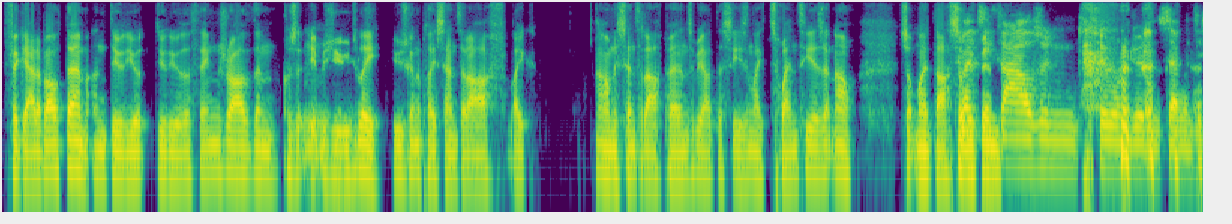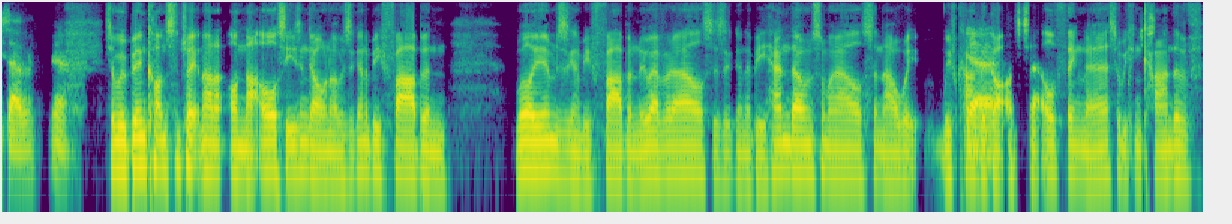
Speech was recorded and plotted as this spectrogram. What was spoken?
forget about them and do the do the other things rather than because it, mm. it, was usually who's going to play centre half like how many centre half pairs we had this season? Like twenty, is it now? Something like that. So twenty thousand two hundred and seventy-seven. yeah. So we've been concentrating on on that all season. Going, oh, is it going to be Fab and Williams? Is it going to be Fab and whoever else? Is it going to be Hendo and someone else? And now we we've kind yeah. of got a settled thing there, so we can kind of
